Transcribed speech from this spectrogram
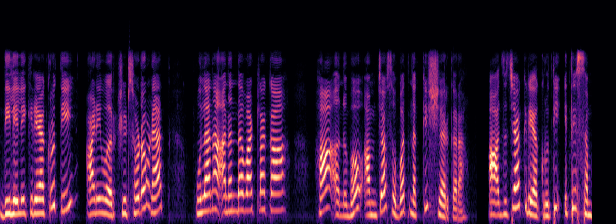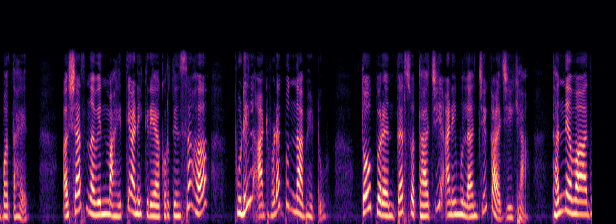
दिलेली क्रियाकृती आणि वर्कशीट सोडवण्यात मुलांना आनंद वाटला का? हा अनुभव आमच्यासोबत नक्कीच शेअर करा. आजच्या क्रियाकृती इथे संपत आहेत. अशाच नवीन माहिती आणि क्रियाकृतींसह पुढील आठवड्यात पुन्हा भेटू. तोपर्यंत स्वतःची आणि मुलांची काळजी घ्या. धन्यवाद.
